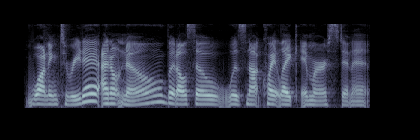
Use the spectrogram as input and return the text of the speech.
wanting to read it. I don't know, but also was not quite like immersed in it.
